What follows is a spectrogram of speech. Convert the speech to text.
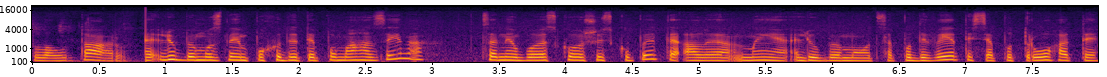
Лаутару. Любимо з ним походити по магазинах. Це не обов'язково щось купити, але ми любимо це подивитися, потрогати.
